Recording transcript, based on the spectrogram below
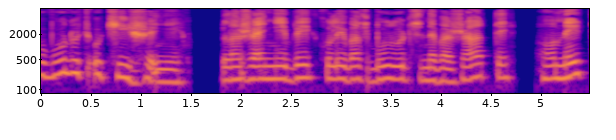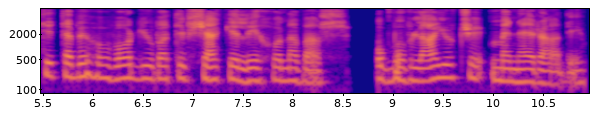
бо будуть утішені, блаженні ви, коли вас будуть зневажати, гонити та виговорювати всяке лихо на вас, обмовляючи мене ради.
